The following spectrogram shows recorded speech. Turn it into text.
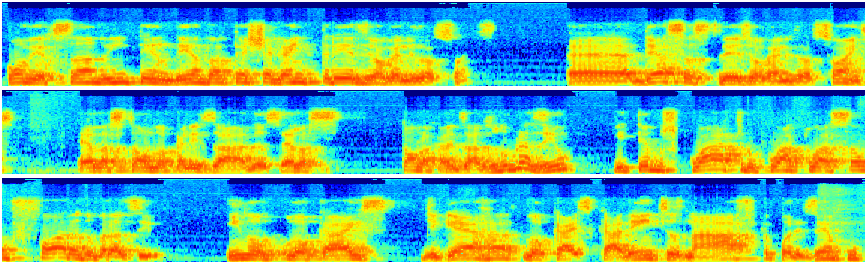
conversando e entendendo até chegar em 13 organizações. É, dessas 13 organizações, elas estão localizadas, elas estão localizadas no Brasil e temos quatro com atuação fora do Brasil, em lo locais de guerra, locais carentes na África, por exemplo,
